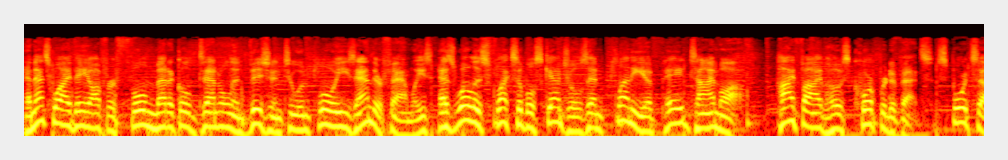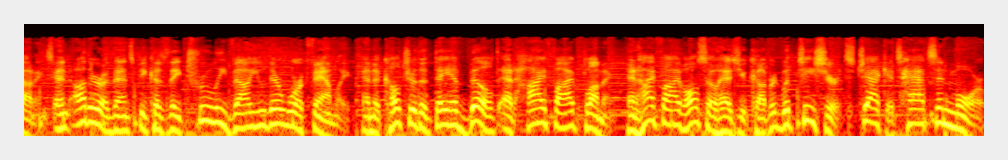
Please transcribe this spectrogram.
And that's why they offer full medical, dental, and vision to employees and their families, as well as flexible schedules and plenty of paid time off. High Five hosts corporate events, sports outings, and other events because they truly value their work family and the culture that they have built at High Five Plumbing. And High Five also has you covered with t shirts, jackets, hats, and more.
